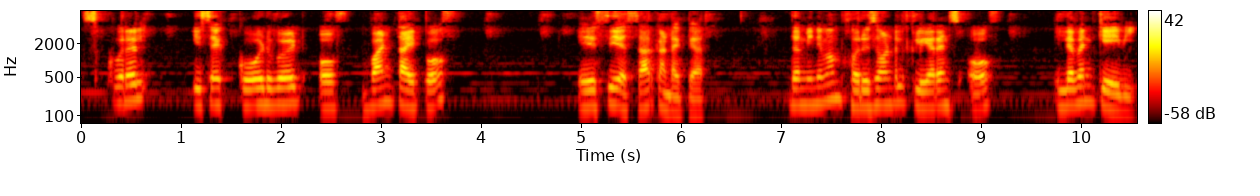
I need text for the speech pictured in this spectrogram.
Squirrel is a code word of one type of ACSR conductor. The minimum horizontal clearance of 11 kV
